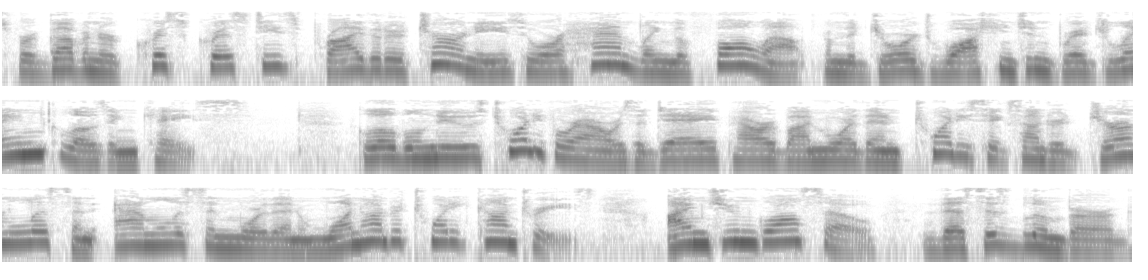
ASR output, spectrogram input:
for Governor Chris Christie's private attorneys who are handling the fallout from the George Washington Bridge lane closing case. Global news 24 hours a day, powered by more than 2,600 journalists and analysts in more than 120 countries. I'm June Grosso. This is Bloomberg.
